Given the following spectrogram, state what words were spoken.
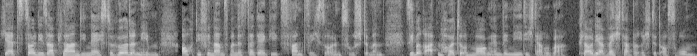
Jetzt soll dieser Plan die nächste Hürde nehmen. Auch die Finanzminister der G20 sollen zustimmen. Sie beraten heute und morgen in Venedig darüber. Claudia Wächter berichtet aus Rom.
